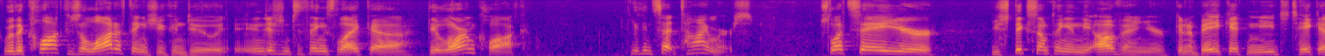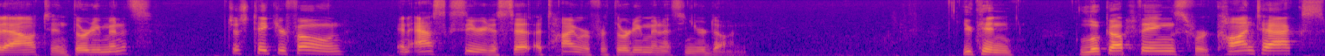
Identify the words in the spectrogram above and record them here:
With a clock, there's a lot of things you can do. In addition to things like uh, the alarm clock, you can set timers. So let's say you're, you stick something in the oven, you're going to bake it and you need to take it out in 30 minutes. Just take your phone and ask Siri to set a timer for 30 minutes and you're done. You can look up things for contacts.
